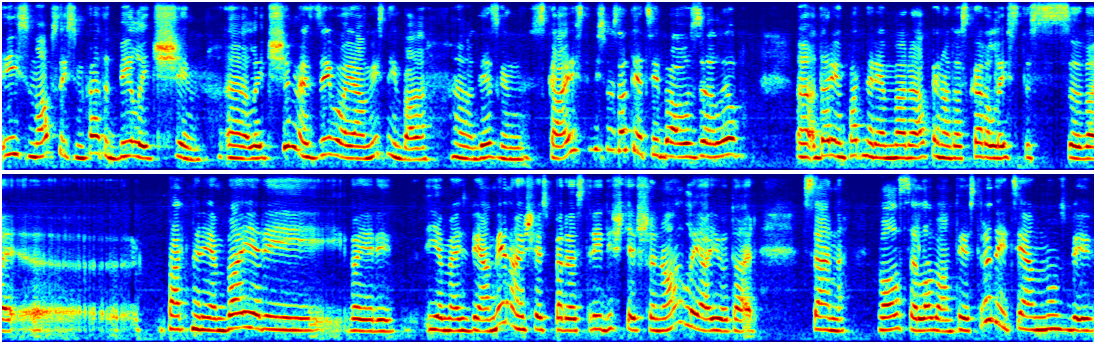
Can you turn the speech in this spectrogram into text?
īsumā apskatīsim, kā tas bija līdz šim. Līdz šim mēs dzīvojām īstenībā diezgan skaisti, vismaz attiecībā uz lielu darījumu partneriem ar apvienotās karalistes vai partneriem, vai arī, vai arī, ja mēs bijām vienojušies par strīdu izšķiršanu Anglijā, jo tā ir sena valsts ar labām tiesu tradīcijām, mums bija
